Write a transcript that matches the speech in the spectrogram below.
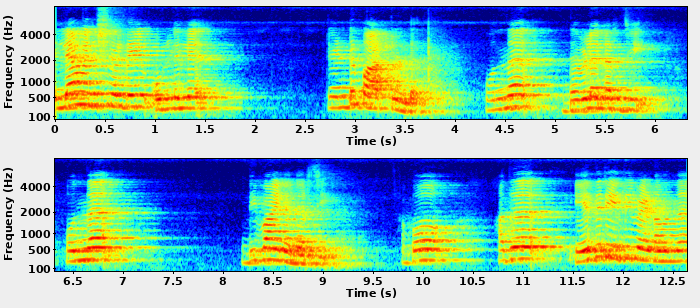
എല്ലാ മനുഷ്യരുടെയും ഉള്ളിൽ രണ്ട് പാർട്ടുണ്ട്. ഒന്ന് ഡബിൾ എനർജി ഒന്ന് ഡിവൈൻ എനർജി. അപ്പോൾ അത് ഏത് രീതി വേണമെന്ന്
